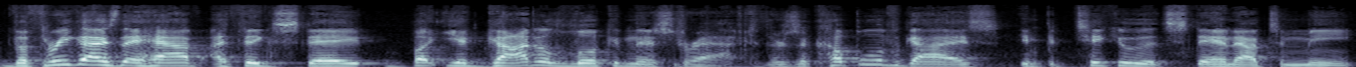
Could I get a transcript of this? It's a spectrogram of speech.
the three guys they have, I think, stay, but you got to look in this draft. There's a couple of guys in particular that stand out to me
